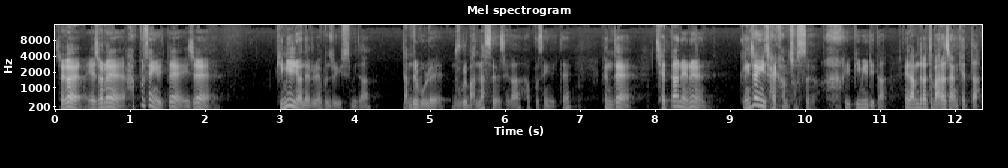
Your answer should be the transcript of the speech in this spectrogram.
제가 예전에 학부생일 때 이제 비밀 연애를 해본 적이 있습니다. 남들 몰래 누굴 만났어요, 제가 학부생일 때. 근데 제 딴에는 굉장히 잘 감췄어요. 아, 이 비밀이다. 남들한테 말하지 않겠다.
